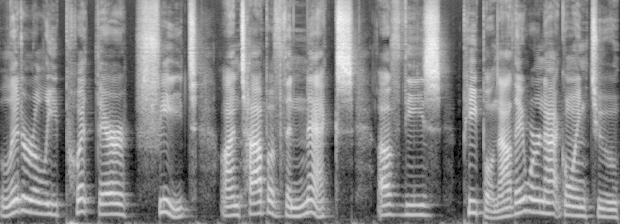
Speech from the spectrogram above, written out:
literally put their feet on top of the necks of these people. Now, they were not going to,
